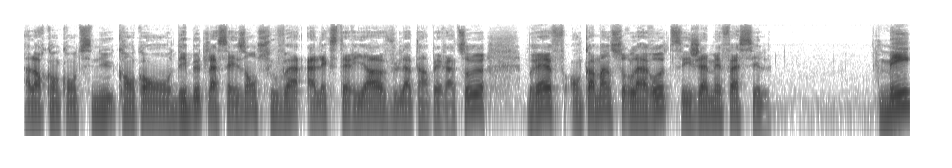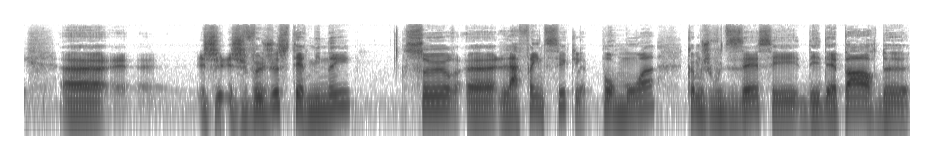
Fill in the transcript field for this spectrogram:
alors qu'on continue, qu'on débute la saison souvent à l'extérieur vu la température. Bref, on commence sur la route, c'est jamais facile. Mais euh, je, veux juste terminer sur euh, la fin de cycle. Pour moi, comme je vous disais, c'est des départs de,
